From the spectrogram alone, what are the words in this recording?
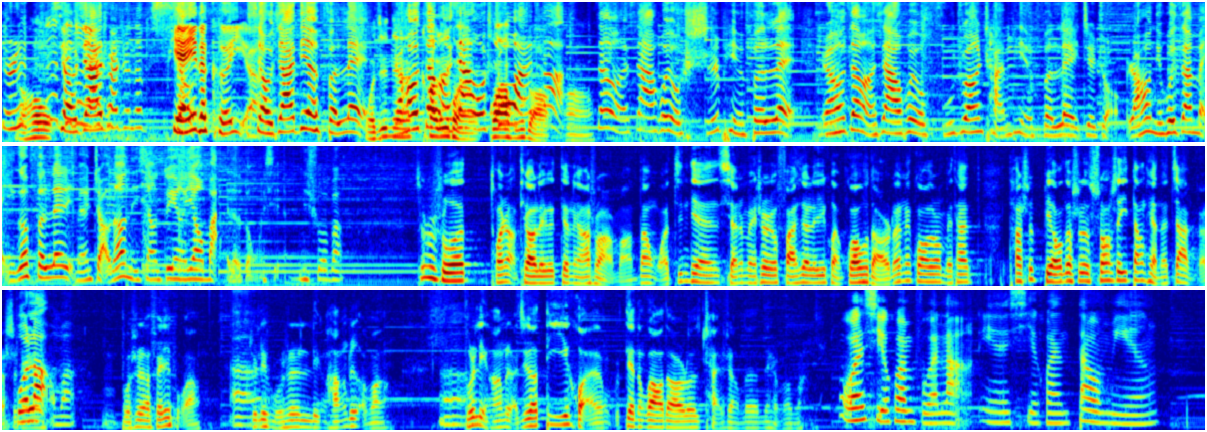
就是小家刷真的便宜的可以啊。小家电分类，我今天然后再往下款刮胡我说完了，刀啊，再往下会有食品分类，然后再往下会有服装产品分类这种，然后你会在每一个分类里面找到你相对应要买的东西。你说吧，就是说团长挑了一个电动牙刷嘛，但我今天闲着没事儿又发现了一款刮胡刀，但那刮胡刀没太，它是标的是双十一当天的价格是、博，朗吗？嗯不是飞利浦啊，啊飞，利浦是领航者吗？嗯不是领航者，就叫第一款电动刮胡刀的产生的那什么吗。我喜欢博朗，也喜欢道明。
